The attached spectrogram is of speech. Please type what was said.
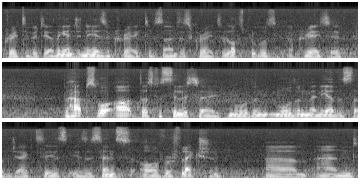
creativity. I think engineers are creative, scientists are creative, lots of people are creative. Perhaps what art does facilitate more than, more than many other subjects is, is a sense of reflection. Um, and,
